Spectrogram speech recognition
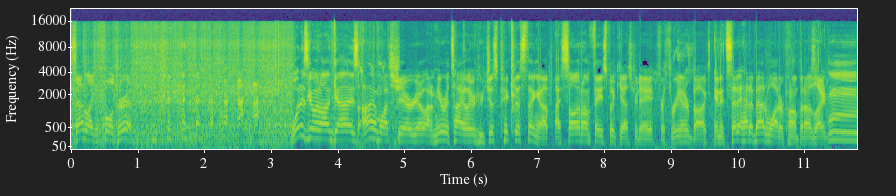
Sounded like a full drift. what is going on, guys? I am WatchJRGo, and I'm here with Tyler, who just picked this thing up. I saw it on Facebook yesterday for 300 bucks, and it said it had a bad water pump, and I was like, hmm,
